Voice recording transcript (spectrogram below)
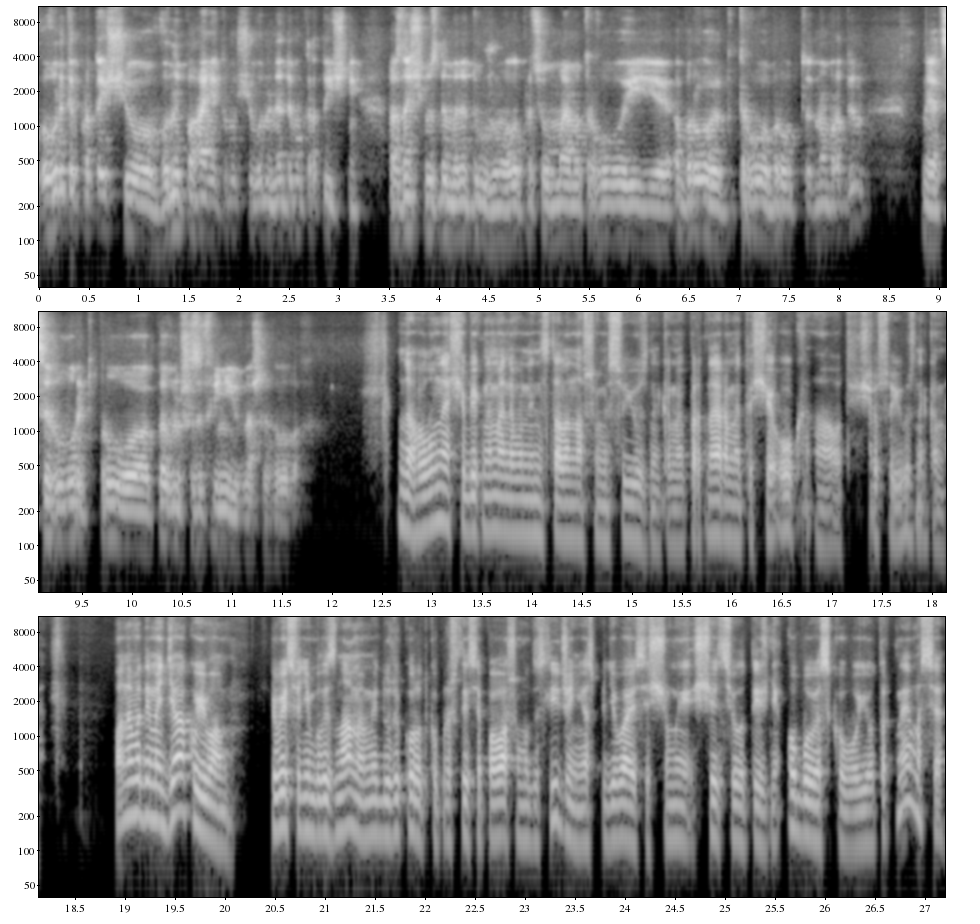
говорити про те, що вони погані, тому що вони не демократичні, а значить ми з ними не дружимо, але при цьому маємо торговий оборот, торговий оборот номер один. е, Це говорить про певну шизофренію в наших головах. Да, головне, щоб, як на мене, вони не стали нашими союзниками, партнерами, то ще ок, а от що союзниками. Пане Вадиме, дякую вам, що ви сьогодні були з нами. Ми дуже коротко пройшлися по вашому дослідженню. Я сподіваюся, що ми ще цього тижня обов'язково його торкнемося.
